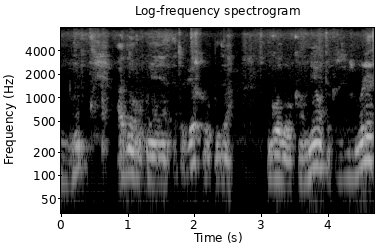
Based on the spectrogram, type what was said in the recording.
Мгм. Одну руку мне, это вверх руку, да. Голову ко мне, вот так развернули.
